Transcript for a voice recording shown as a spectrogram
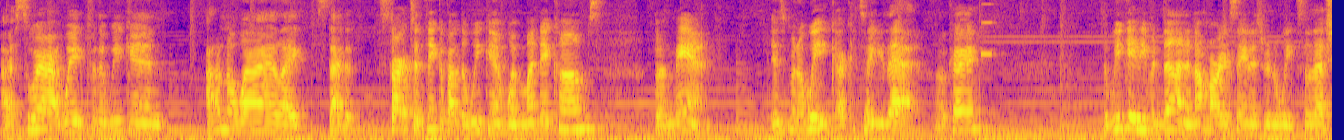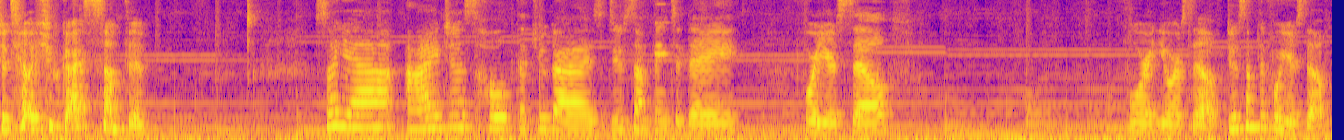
I swear I wait for the weekend. I don't know why I like started start to think about the weekend when Monday comes, but man, it's been a week. I can tell you that. Okay. The week ain't even done, and I'm already saying it's been a week, so that should tell you guys something. So yeah, I just hope that you guys do something today for yourself. For yourself. Do something for yourself.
